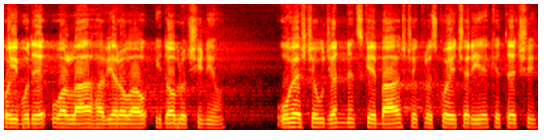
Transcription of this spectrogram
koji bude u Allaha vjerovao i dobro činio, uvešće u džennetske bašće kroz koje će rijeke teći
